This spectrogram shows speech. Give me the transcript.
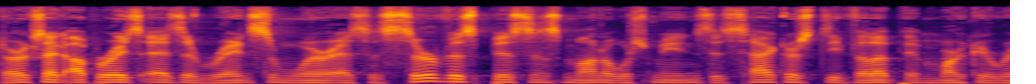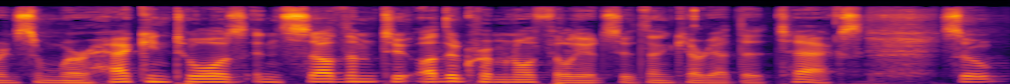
DarkSide operates as a ransomware as a service business model, which means its hackers develop and market ransomware hacking tools and sell them to other criminal affiliates who then carry out the attacks. So,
